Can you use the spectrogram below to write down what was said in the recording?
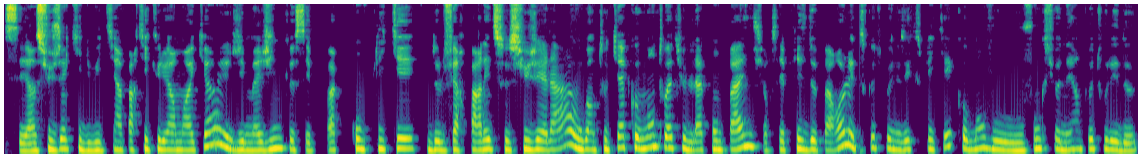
c'est un sujet qui lui tient particulièrement à cœur et j'imagine que c'est pas compliqué de le faire parler de ce sujet-là ou en tout cas comment toi tu l'accompagnes sur ces prises de parole? Est-ce que tu peux nous expliquer comment vous, fonctionnez un peu tous les deux?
